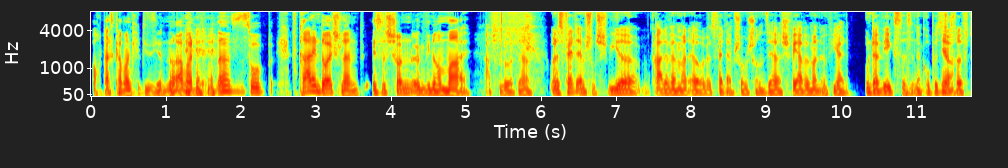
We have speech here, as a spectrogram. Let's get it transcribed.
auch das kann man kritisieren, ne? Aber ne, so, gerade in Deutschland ist es schon irgendwie normal. Absolut, ja. Und es fällt einem schon schwer, gerade wenn man, äh, es fällt einem schon, schon sehr schwer, wenn man irgendwie halt unterwegs ist, in der Gruppe sich Ja. trifft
